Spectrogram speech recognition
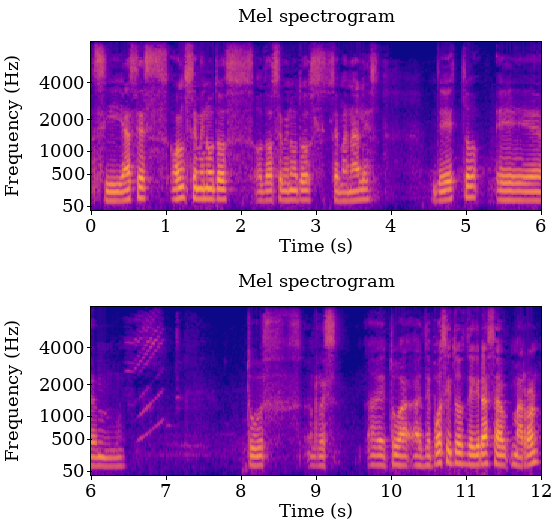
si haces 11 minutos o 12 minutos semanales de esto, tus, eh, depósitos de grasa marrón,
